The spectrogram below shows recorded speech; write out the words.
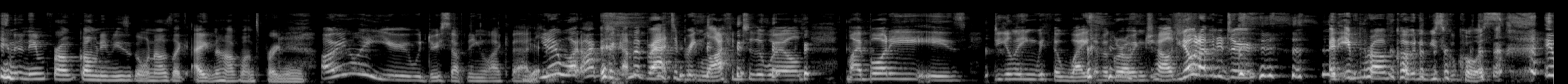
in an improv comedy musical when I was like eight and a half months pregnant. Only you would do something like that. Yeah. You know what? I'm, bring- I'm about to bring life into the world. My body is dealing with the weight of a growing child. You know what I'm going to do? An improv comedy musical course. It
